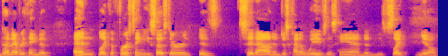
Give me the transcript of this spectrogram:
done everything that. and like the first thing he says to her is sit down and just kind of waves his hand, and it's like you know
